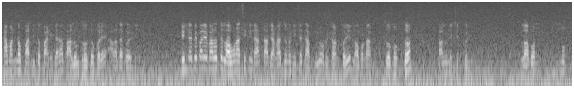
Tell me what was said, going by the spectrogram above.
সামান্য পাতিত পানি দ্বারা বালু ধৌত করে আলাদা করে নিই। ফিল্টার পেপারের বালুতে লবণ আছে কিনা তা জানার জন্য নিচের ধাপগুলো অনুসরণ করি লবণাক্ত মুক্ত বালু নিশ্চিত করি। লবণ মুক্ত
